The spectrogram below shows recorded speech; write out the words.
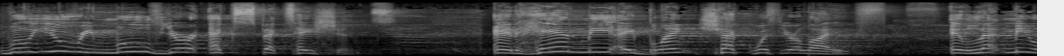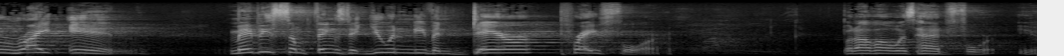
Will you remove your expectations and hand me a blank check with your life and let me write in? Maybe some things that you wouldn't even dare pray for, but I've always had for you.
